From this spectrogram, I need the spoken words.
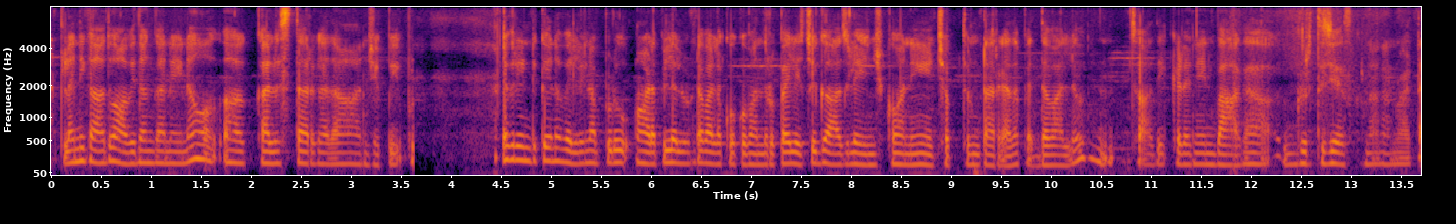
అట్లని కాదు ఆ విధంగానైనా కలుస్తారు కదా అని చెప్పి. ఇప్పుడు ఎవరింటికైనా వెళ్ళినప్పుడు ఆడపిల్లలు ఉంటే వాళ్ళకు ఒక వంద రూపాయలు ఇచ్చి గాజులు వేయించుకో అని చెప్తుంటారు కదా పెద్దవాళ్ళు. సో అది ఇక్కడ నేను బాగా గుర్తు చేసుకున్నాను అనమాట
